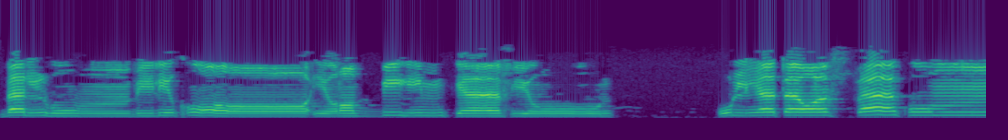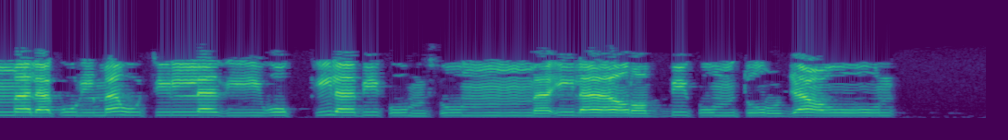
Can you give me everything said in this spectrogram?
بَلْ هُمْ بِلِقَاءِ رَبِّهِمْ كَافِرُونَ قُلْ يَتَوَفَّاكُم مَلَكُ الْمَوْتِ الَّذِي وُكِّلَ بِكُمْ ثُمَّ إِلَى رَبِّكُمْ تُرْجَعُونَ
